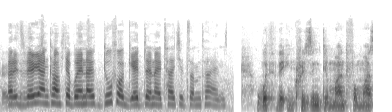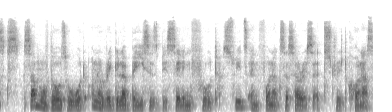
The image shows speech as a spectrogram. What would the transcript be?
But it's very uncomfortable, and I do forget and I touch it sometimes. With the increasing demand for masks, some of those who would on a regular basis be selling fruit, sweets, and phone accessories at street corners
